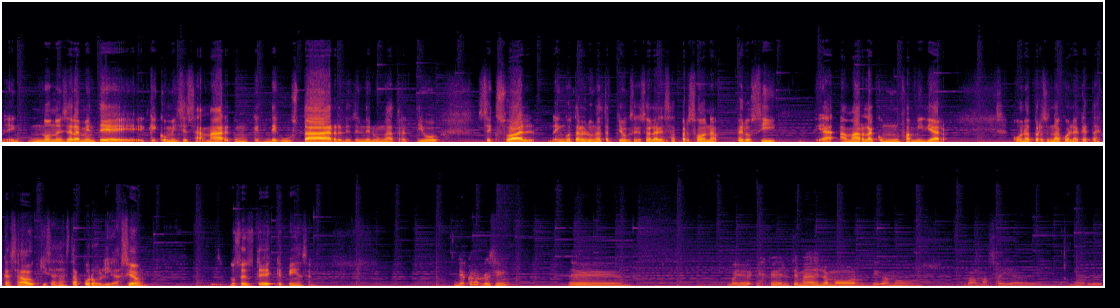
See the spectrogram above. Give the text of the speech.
En- no necesariamente que comiences a amar, como que de gustar, de tener un atractivo sexual, de encontrarle un atractivo sexual a esa persona, pero sí amarla como un familiar o una persona con la que has casado, quizás hasta por obligación. No sé ustedes qué piensan. Yo creo que sí. Eh, es que el tema del amor, digamos, va más allá del amor de-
